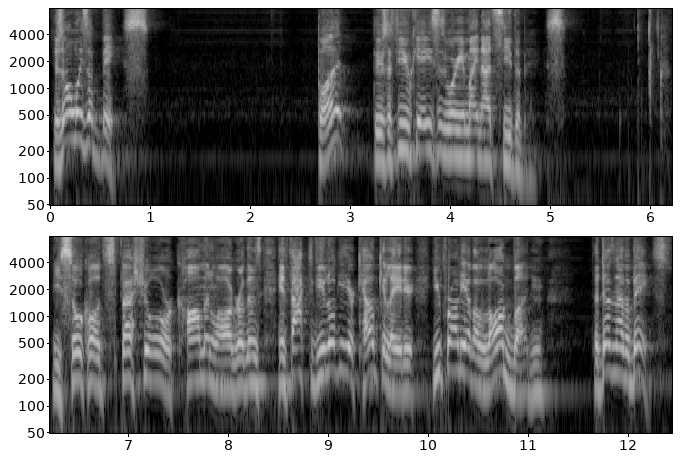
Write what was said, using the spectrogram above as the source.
There's always a base. But there's a few cases where you might not see the base. These so-called special or common logarithms. In fact, if you look at your calculator, you probably have a log button that doesn't have a base.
